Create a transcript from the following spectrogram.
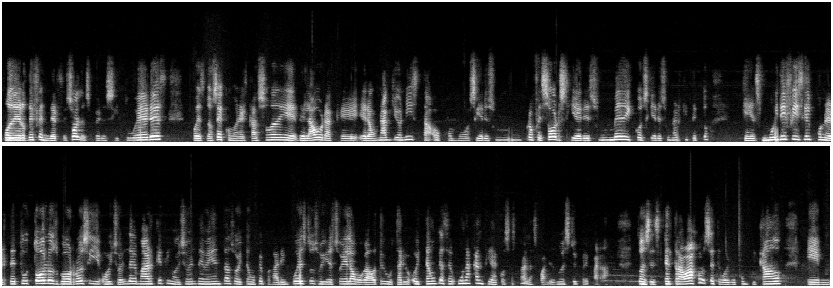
poder defenderse solos, pero si tú eres, pues no sé, como en el caso de, de Laura, que era una guionista, o como si eres un profesor, si eres un médico, si eres un arquitecto, que es muy difícil ponerte tú todos los gorros y hoy soy el de marketing, hoy soy el de ventas, hoy tengo que pagar impuestos, hoy soy el abogado tributario, hoy tengo que hacer una cantidad de cosas para las cuales no estoy preparado. Entonces, el trabajo se te vuelve complicado, eh,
